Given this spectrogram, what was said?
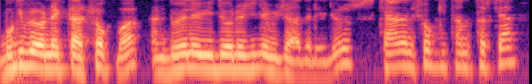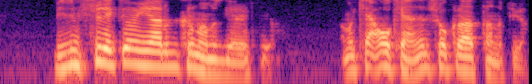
Bu gibi örnekler çok var. Hani böyle bir ideolojiyle mücadele ediyoruz. Kendini çok iyi tanıtırken bizim sürekli ön yargı kırmamız gerekiyor. Ama o kendini çok rahat tanıtıyor.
